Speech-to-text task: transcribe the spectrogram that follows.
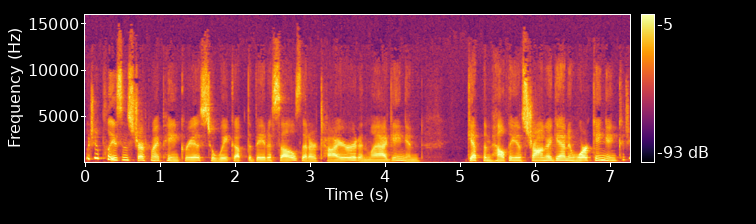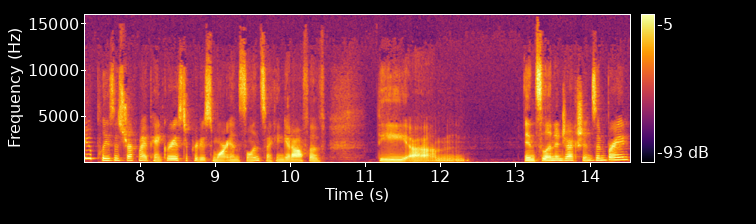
would you please instruct my pancreas to wake up the beta cells that are tired and lagging and get them healthy and strong again and working? And could you please instruct my pancreas to produce more insulin so I can get off of the um, insulin injections in brain?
